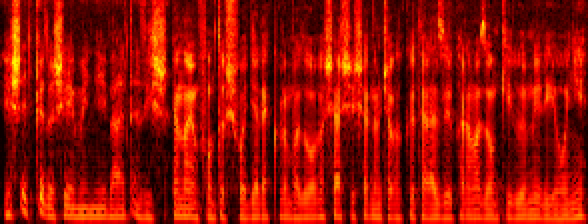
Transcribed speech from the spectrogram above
és egy közös élményé vált ez is. Nagyon fontos volt gyerekkoromban az olvasás, és hát nem csak a kötelezők, hanem azon kívül milliónyi.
